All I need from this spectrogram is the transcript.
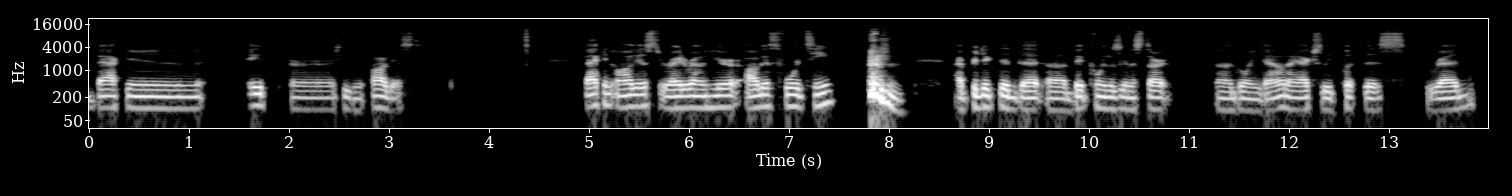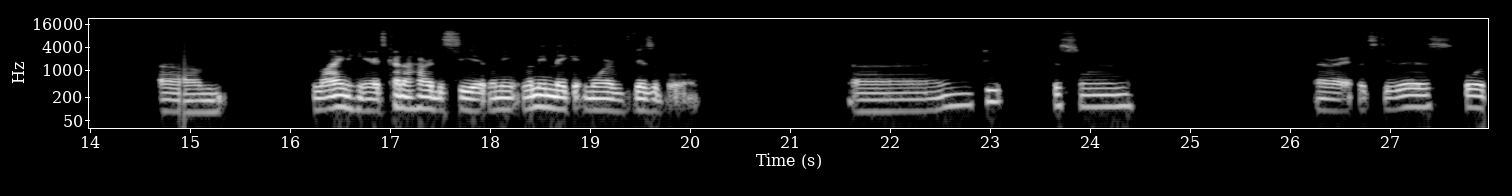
back in April, or excuse me, August. Back in August, right around here, August 14th, I predicted that uh, Bitcoin was going to start uh, going down. I actually put this red um, line here. It's kind of hard to see it. Let me let me make it more visible. Um, do this one. All right, let's do this. Four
